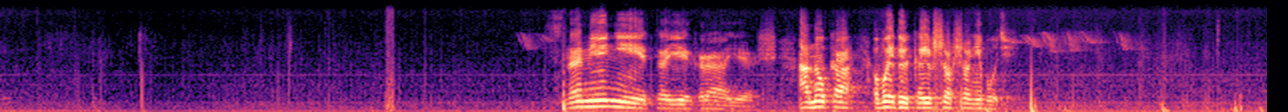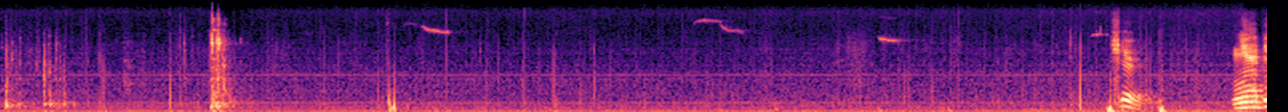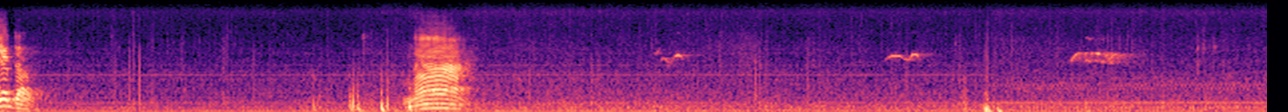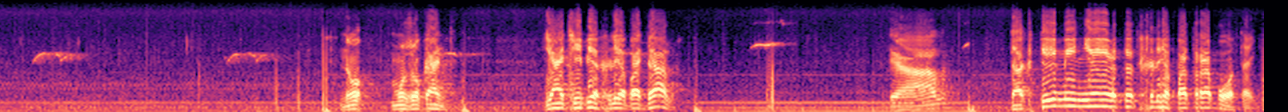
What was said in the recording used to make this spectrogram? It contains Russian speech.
Знаменито играешь. А ну-ка, выдуй-ка еще что-нибудь. Че, не обедал? На. Ну, музыкант, я тебе хлеба дал? Дал. Так ты мне этот хлеб отработай.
